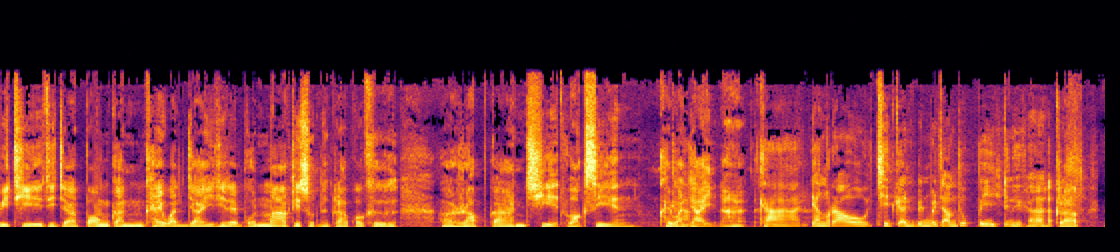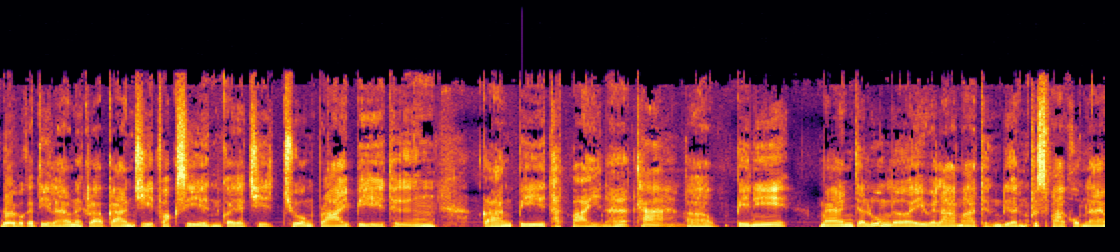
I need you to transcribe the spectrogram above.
วิธีที่จะป้องกันไข้หวัดใหญ่ที่ได้ผลมากที่สุดนะครับก็คือเอ่อรับการฉีดวัคซีน ไข้หวัดใหญ่นะฮะค่ะอย่างเราฉีดกันเป็นประจำทุกปีนะคะครับโดยปกติแล้วนะครับการฉีดวัคซีนก็จะฉีดช่วงปลายปีถึงกลางปีถัดไปนะฮะค่ะเอ่อปีนี้แม้นจะล่วงเลยเวลามาถึงเดือนพฤษภาคมแล้ว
